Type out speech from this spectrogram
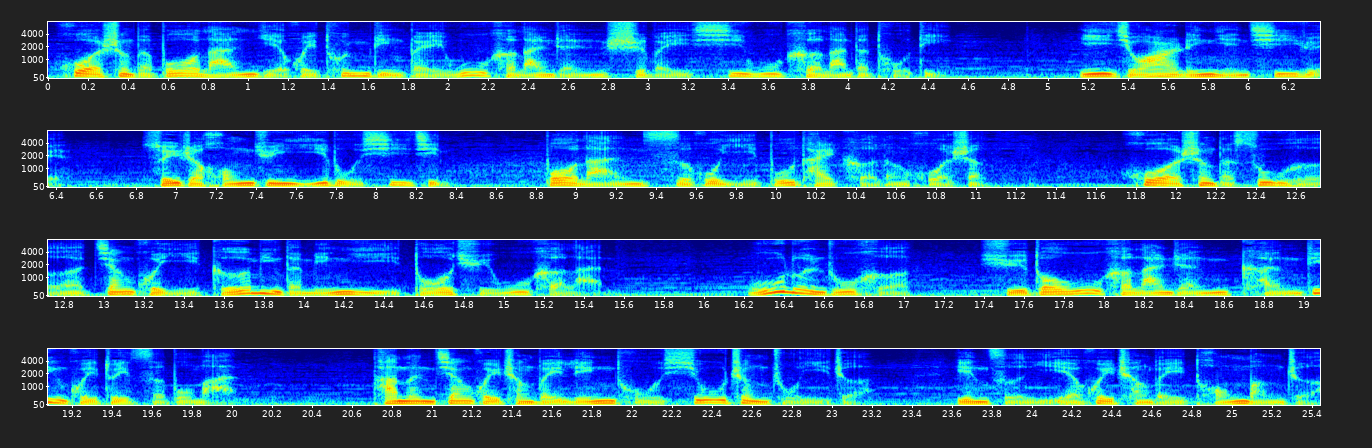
获胜的波兰也会吞并被乌克兰人视为西乌克兰的土地。一九二零年七月，随着红军一路西进，波兰似乎已不太可能获胜。获胜的苏俄将会以革命的名义夺取乌克兰。无论如何。许多乌克兰人肯定会对此不满，他们将会成为领土修正主义者，因此也会成为同盟者。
